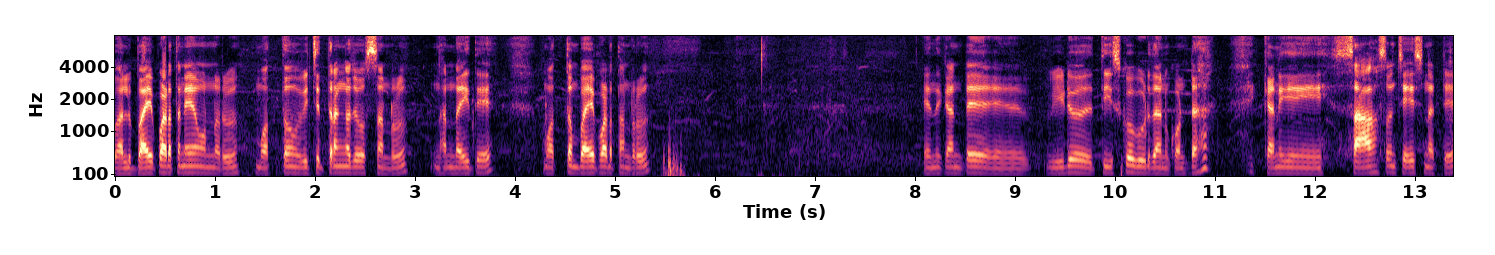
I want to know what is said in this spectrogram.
వాళ్ళు భయపడుతూనే ఉన్నారు. మొత్తం విచిత్రంగా చూస్తున్నారు. నన్ను అయితే మొత్తం భయపడుతున్నారు. ఎందుకంటే వీడియో తీసుకోకూడదు అనుకుంటా. కానీ సాహసం చేసినట్టే.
